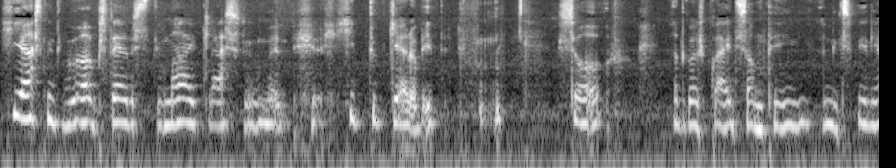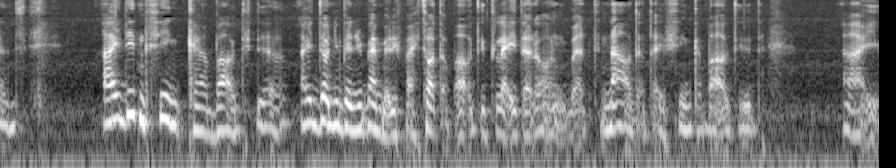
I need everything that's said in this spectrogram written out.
he asked me to go upstairs to my classroom and he took care of it. so that was quite something, an experience. I didn't think about it. I don't even remember if I thought about it later on, but now that I think about it, I,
